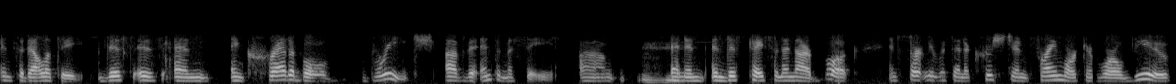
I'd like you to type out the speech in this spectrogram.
infidelity. This is an incredible breach of the intimacy. Um, Mhm. and in, in this case and in our book, and certainly within a Christian framework and worldview,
